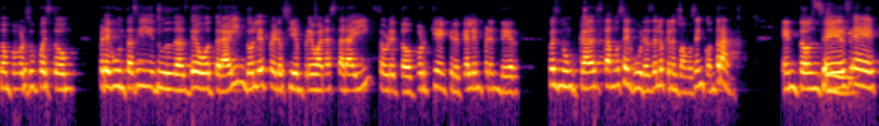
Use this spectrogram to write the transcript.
Son, por supuesto, preguntas y dudas de otra índole, pero siempre van a estar ahí, sobre todo porque creo que al emprender, pues nunca estamos seguras de lo que nos vamos encontrando. Entonces, eh,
